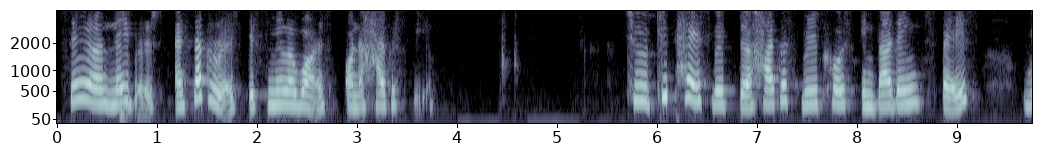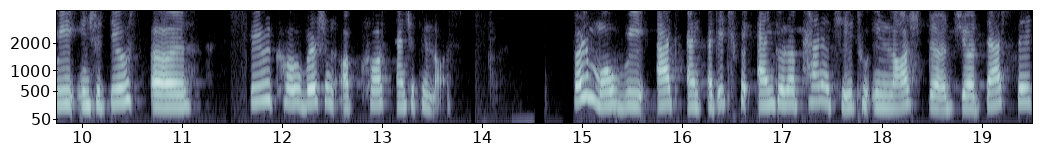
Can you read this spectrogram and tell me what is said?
similar neighbors and separates dissimilar ones on a hypersphere. To keep pace with the hyperspherical embedding space, we introduce a spherical version of cross-entropy loss. Furthermore, we add an additive angular penalty to enlarge the geodesic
